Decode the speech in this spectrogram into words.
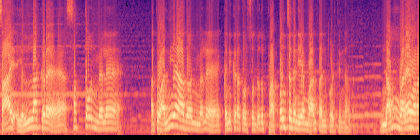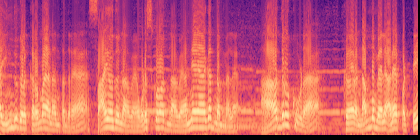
ಸಾಯ ಎಲ್ಲ ಕಡೆ ಸತ್ತವನ್ ಮೇಲೆ ಅಥವಾ ಅನ್ಯ ಆದವನ್ ಮೇಲೆ ಕನಿಕರ ತೋರಿಸೋದು ಪ್ರಪಂಚದ ನಿಯಮ ಅಂತ ಅನ್ಕೊಳ್ತೀನಿ ನಾನು. ನಮ್ಮ ಮನೆಯವರ ಹಿಂದೂಗಳ ಕರ್ಮ ಏನಂತಂದ್ರೆ ಸಾಯೋದು ನಾವೇ, ಒಡಿಸ್ಕೊಳ್ಳೋದು ನಾವೇ, ಅನ್ಯಾಯ ಆಗೋದು ನಮ್ಮ ಮೇಲೆ. ಆದರೂ ಕೂಡ ಕ ನಮ್ಮ ಮೇಲೆ ಅಣೆಪಟ್ಟಿ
